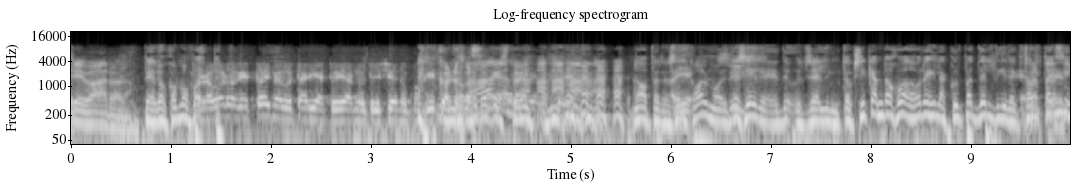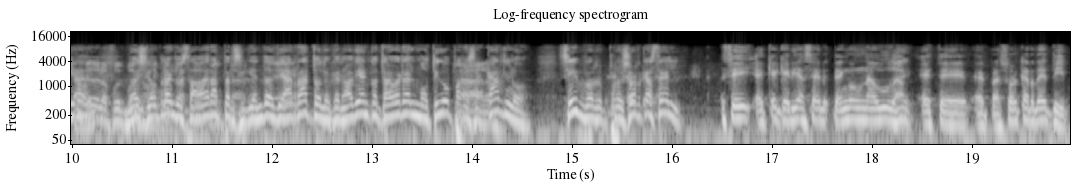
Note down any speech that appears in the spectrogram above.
qué bárbaro. Pero cómo fue? Con lo gordo que estoy me gustaría estudiar nutrición un poquito. Con lo gordo que estoy. No, pero es el colmo, es decir, eh, se le intoxican dos jugadores y la culpa es del director técnico. no, ese hombre lo estaba persiguiendo desde hace rato, lo que no había encontrado era el motivo para sacarlo. Sí, profesor Castel. Sí, es que quería hacer, tengo una duda, este, el profesor Cardetti.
